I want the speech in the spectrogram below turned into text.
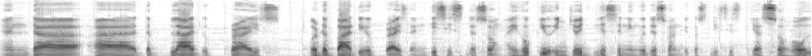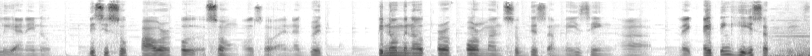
and the uh, the blood of Christ or the body of Christ. And this is the song. I hope you enjoyed listening with this one because this is just so holy and I know this is so powerful a song also and a great phenomenal performance of this amazing uh like I think he is a priest.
